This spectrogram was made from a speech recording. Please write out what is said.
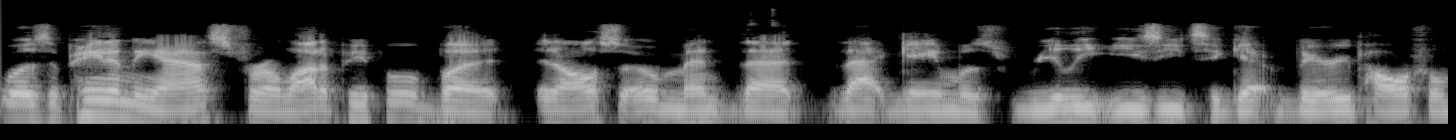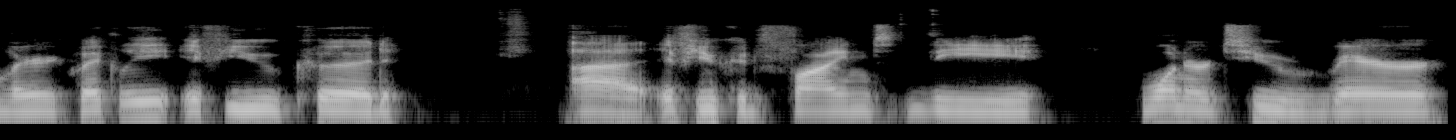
was a pain in the ass for a lot of people, but it also meant that that game was really easy to get very powerful very quickly if you could uh, if you could find the one or two rare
